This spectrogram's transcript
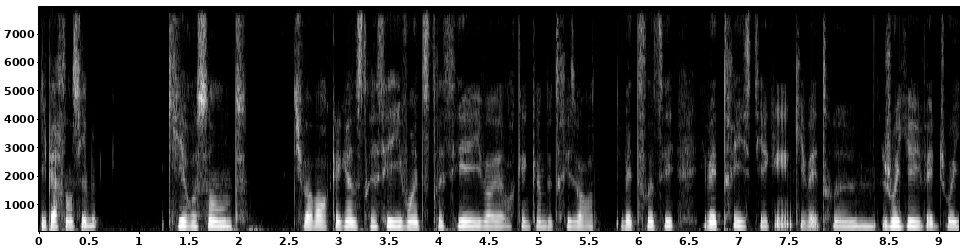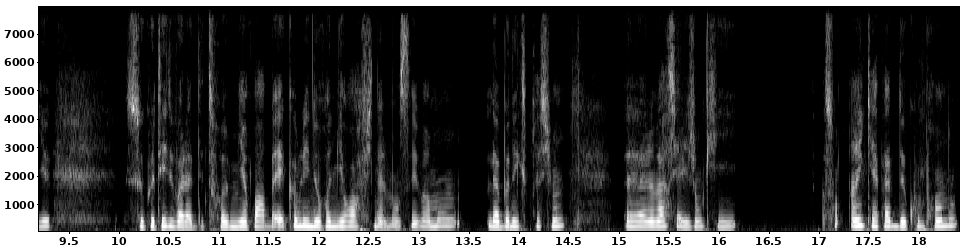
hypersensibles, qui ressentent. Tu vas voir quelqu'un de stressé, ils vont être stressés, il va y avoir quelqu'un de triste, il va, être stressé, il va être triste, il y a quelqu'un qui va être euh, joyeux, il va être joyeux ce côté de voilà d'être miroir, ben, comme les neurones miroirs finalement, c'est vraiment la bonne expression. Euh, à l'inverse, il y a les gens qui sont incapables de comprendre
